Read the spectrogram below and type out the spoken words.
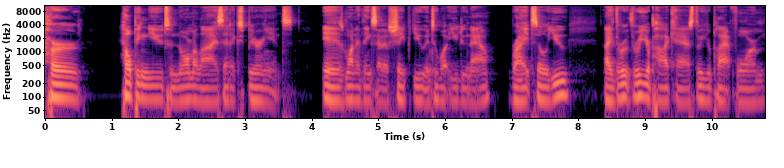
her helping you to normalize that experience is one of the things that have shaped you into what you do now, right? So you like through through your podcast, through your platform,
